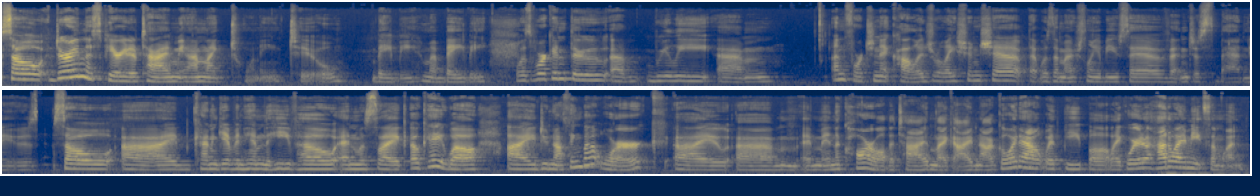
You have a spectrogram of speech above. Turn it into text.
So during this period of time, you know, I'm like 22, baby, I'm a baby. I was working through a really um, unfortunate college relationship that was emotionally abusive and just bad news. So uh, I'd kind of given him the heave ho and was like, okay, well, I do nothing but work. I um, am in the car all the time. Like, I'm not going out with people. Like, where? Do, how do I meet someone?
